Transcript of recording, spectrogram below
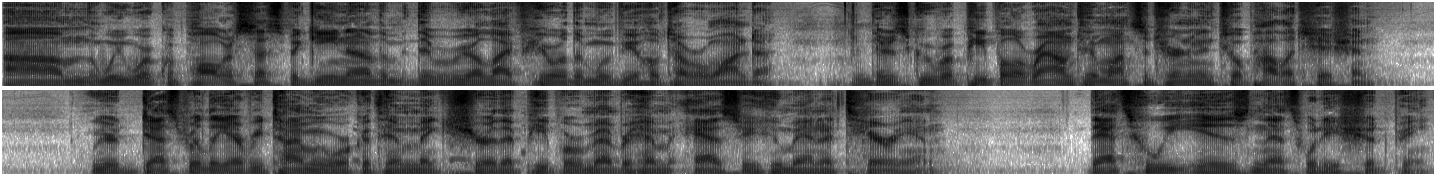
Um, we work with Paul Rusesabagina, the, the real life hero of the movie Hotel Rwanda. There's a group of people around him wants to turn him into a politician. We are desperately every time we work with him make sure that people remember him as a humanitarian. That's who he is, and that's what he should be.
